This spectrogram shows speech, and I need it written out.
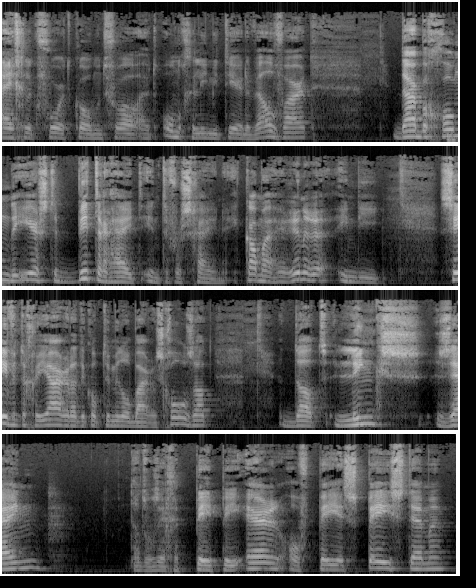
eigenlijk voortkomend vooral uit ongelimiteerde welvaart, daar begon de eerste bitterheid in te verschijnen. Ik kan me herinneren in die 70 jaren dat ik op de middelbare school zat, dat links zijn, dat wil zeggen PPR of PSP stemmen,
